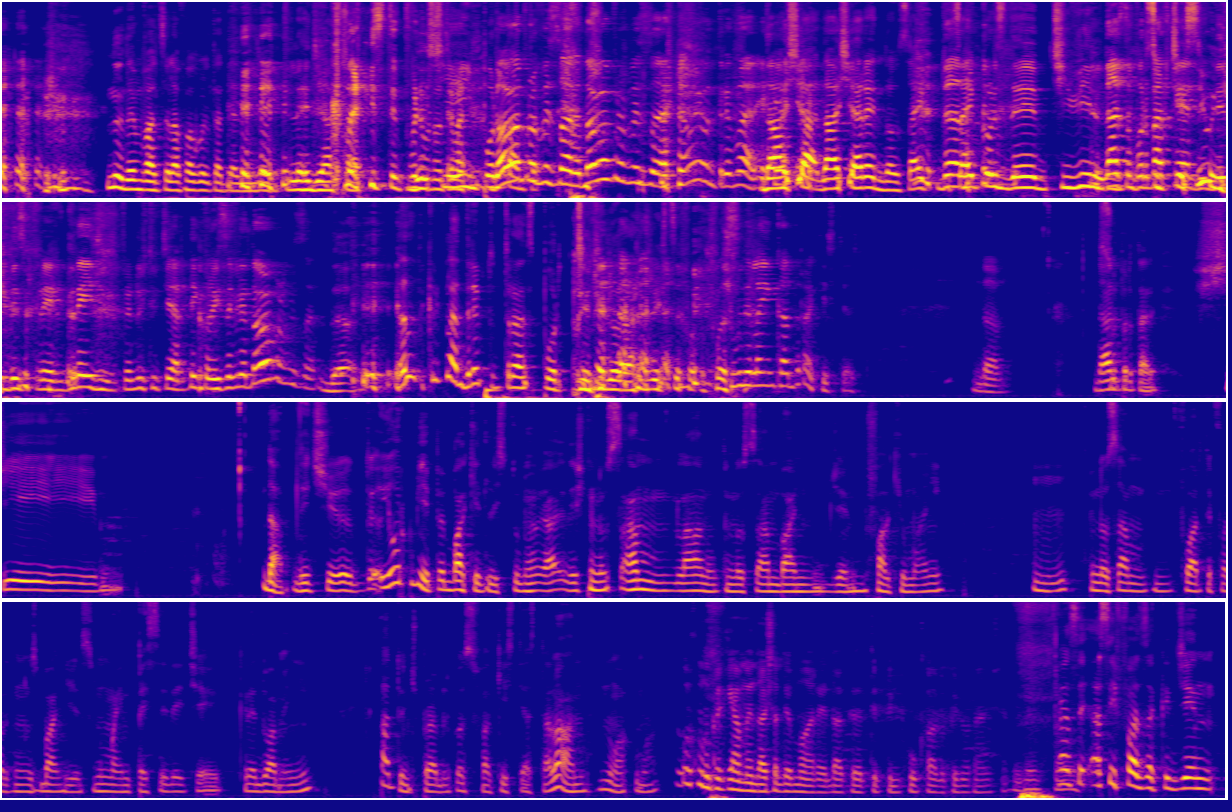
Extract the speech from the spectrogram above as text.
nu de învață la facultatea de drept legea asta. Care te pune Deși o e întrebare. importantă. Doamna profesoară, doamna profesoară, am o întrebare. Da, așa, da, așa random, să ai, Da, să ai da. curs de civil, Da, să vorbească ea de, succesiuni. de, despre legi, despre nu știu ce articole și să vină, doamna profesoară. Da. da. Cred că la dreptul transporturilor ar trebui să fă- Și unde l-ai încadrat chestia asta? Da. Dar... Dar Super tare. Și... Da, deci eu oricum e pe bucket list-ul meu. Deci când o să am la anul, când o să am bani gen fuck you money, Mhm. când o să am foarte, foarte mulți bani, gen să nu mai îmi pese de ce cred oamenii, atunci probabil că o să fac chestia asta la anul, nu acum. Oricum nu cred că e amenda așa de mare dacă te plimbi cu calul prin oraș. Adică, Asta, asta e faza, că gen,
